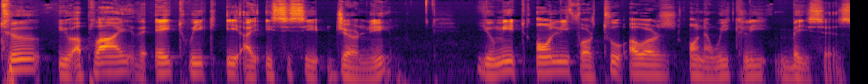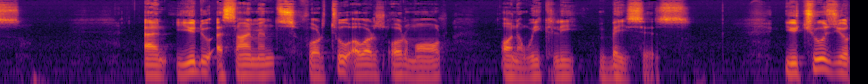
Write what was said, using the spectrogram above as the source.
Two, you apply the eight week EIECC journey. You meet only for two hours on a weekly basis. And you do assignments for two hours or more on a weekly basis. You choose your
